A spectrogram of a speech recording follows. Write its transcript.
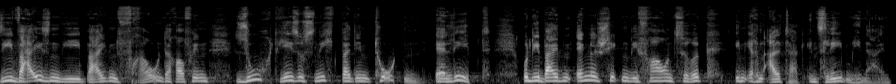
Sie weisen die beiden Frauen darauf hin, sucht Jesus nicht bei den Toten, er lebt. Und die beiden Engel schicken die Frauen zurück in ihren Alltag, ins Leben hinein.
